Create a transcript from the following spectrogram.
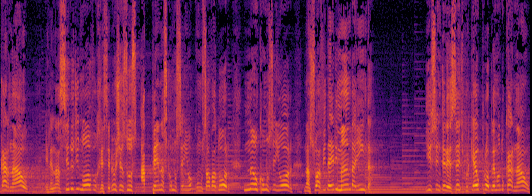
carnal, ele é nascido de novo, recebeu Jesus apenas como Senhor, como Salvador, não como Senhor. Na sua vida ele manda ainda. Isso é interessante porque é o problema do carnal.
